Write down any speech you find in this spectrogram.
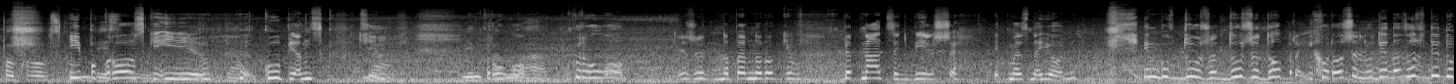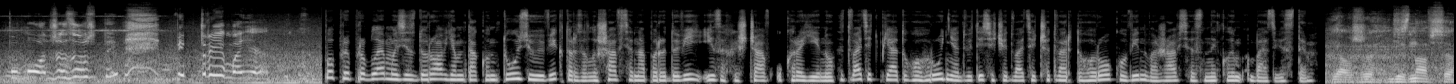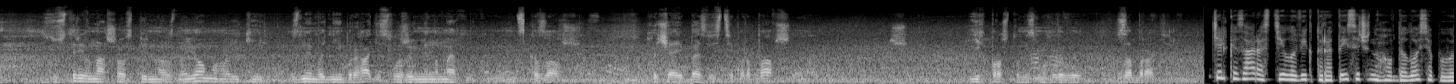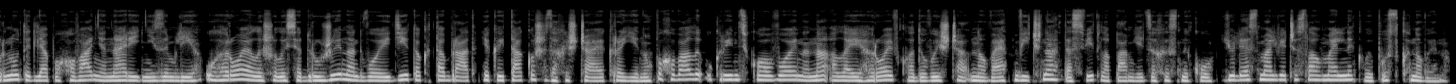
І десь. Покровський, і Да. Куп'янськ, Да. Він кругом. Кругом. Вже, напевно, років 15 більше, як ми знайомі. Він був дуже, дуже добра і хороша людина, завжди допоможе, завжди підтримає. Попри проблеми зі здоров'ям та контузією, Віктор залишався на передовій і захищав Україну. З 25 грудня 2024 року він вважався зниклим безвісти. Я вже дізнався, зустрів нашого спільного знайомого, який з ним в одній бригаді служив мінометником. Він сказав, що хоча і безвісті пропавши, їх просто не змогли забрати. Тільки зараз тіло Віктора Тисячного вдалося повернути для поховання на рідній землі. У героя лишилися дружина, двоє діток та брат, який також захищає країну. Поховали українського воїна на алеї героїв кладовища Нове, вічна та світла пам'ять захиснику. Юлія Смаль, В'ячеслав Мельник. Випуск новин.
